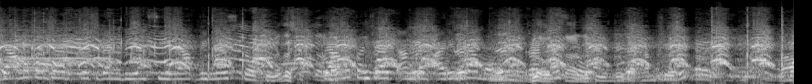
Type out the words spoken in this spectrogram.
ഗ്രാമപഞ്ചായത്ത് president V M Seena winners ട്രോഫിയും ഗ്രാമപഞ്ചായത്ത് അംഗം അരിന്ദ്ര മോഹൻ റണ്ണേഴ്സ് ട്രോഫിയും വിതരണം ചെയ്തു.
